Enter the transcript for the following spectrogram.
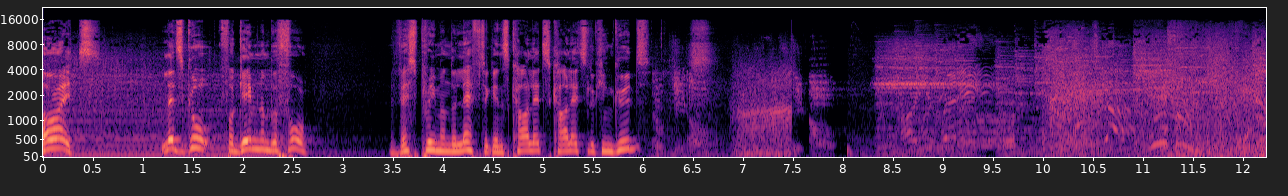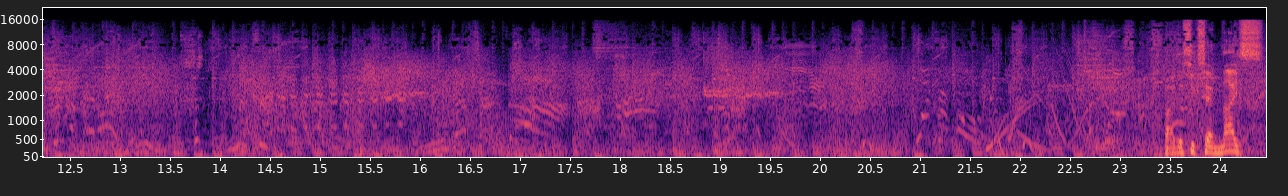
Alright, let's go for game number 4. Vesprim on the left against Scarlet. Scarlet's looking good. Ah, the 6M, nice.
